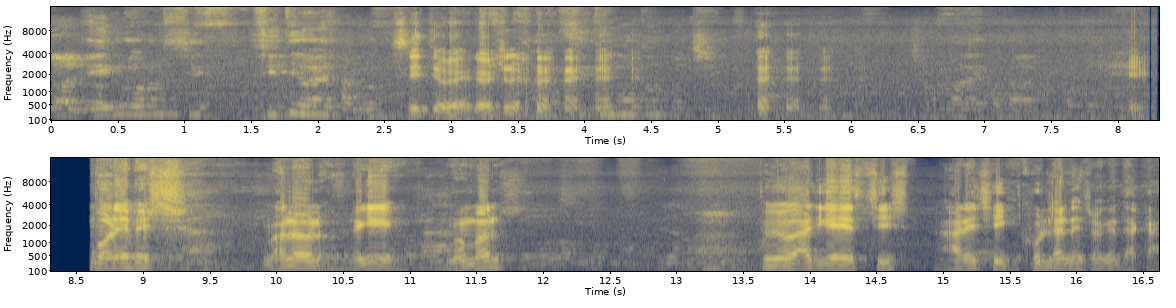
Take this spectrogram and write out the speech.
জল জল। এইগুলো এখন স্মৃ- স্মৃতি হয়ে স্মৃতি হয়ে রইল স্মৃতির মতন করছি। ছোটবেলায় কথা কত- পরে বেশ। ভালো হলো। নাকি? মঙ্গল? তুইও আজকে এসছিস? আর এসে কল্যাণের সঙ্গে দেখা।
